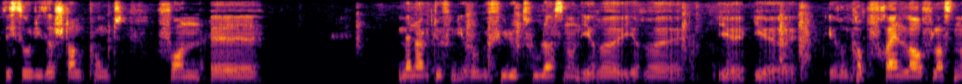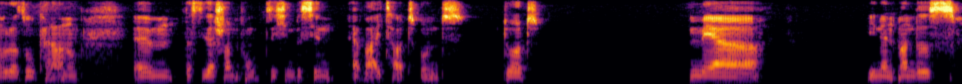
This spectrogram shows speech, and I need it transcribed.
sich so dieser Standpunkt von äh, Männer dürfen ihre Gefühle zulassen und ihre, ihre, ihr, ihr, ihren Kopf freien Lauf lassen oder so, keine Ahnung. ähm, dass dieser Standpunkt sich ein bisschen erweitert und dort mehr, wie nennt man das?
